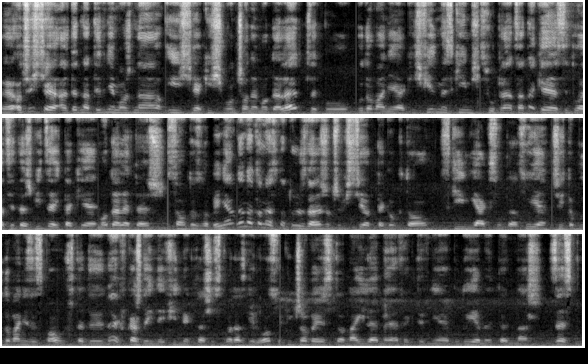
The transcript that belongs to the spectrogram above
E, oczywiście alternatywnie można iść w jakieś łączone modele, typu budowanie jakiejś firmy z kimś, współpraca. Takie sytuacje też widzę i takie modele też są do zrobienia. No natomiast no, tu już zależy oczywiście od tego, kto z kim, jak współpracuje, czyli to budowanie zespołu wtedy, no jak w każdej innej firmie, która się składa z wielu osób, kluczowe jest to, na ile my efektywnie budujemy ten nasz zespół.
